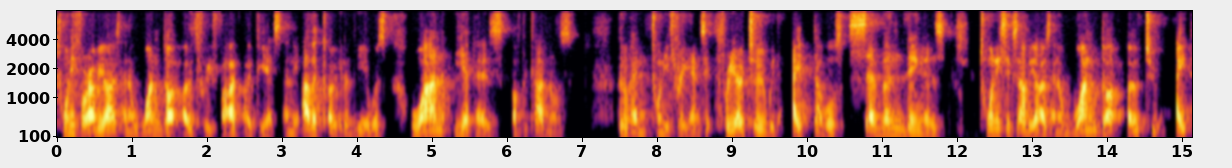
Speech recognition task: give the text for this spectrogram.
24 RBIs and a 1.035 OPS. And the other co-hitter of the year was Juan Yepez of the Cardinals, who had 23 games, hit 302 with eight doubles, seven dingers, 26 RBIs, and a 1.028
